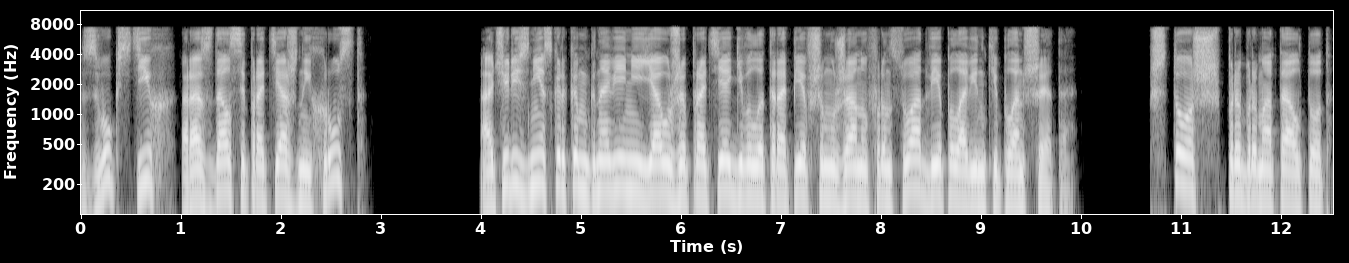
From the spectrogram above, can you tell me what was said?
Звук стих, раздался протяжный хруст, а через несколько мгновений я уже протягивал оторопевшему Жану Франсуа две половинки планшета. «Что ж», — пробормотал тот,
